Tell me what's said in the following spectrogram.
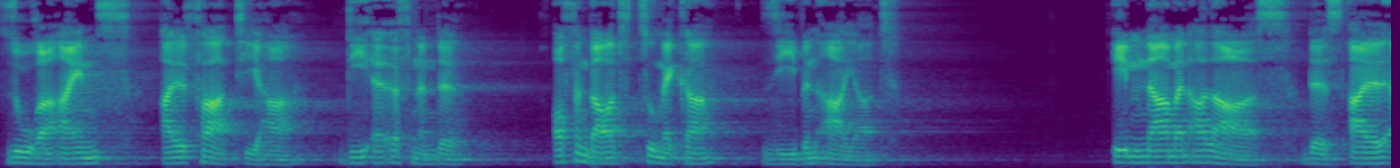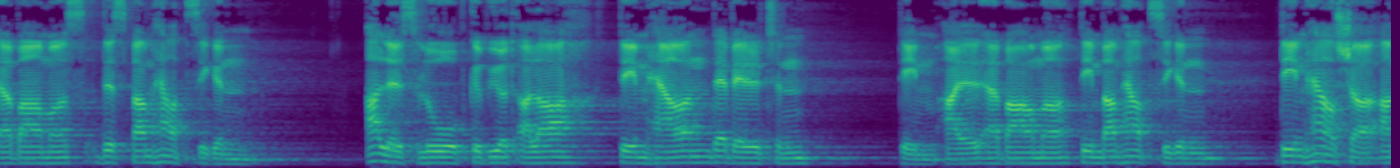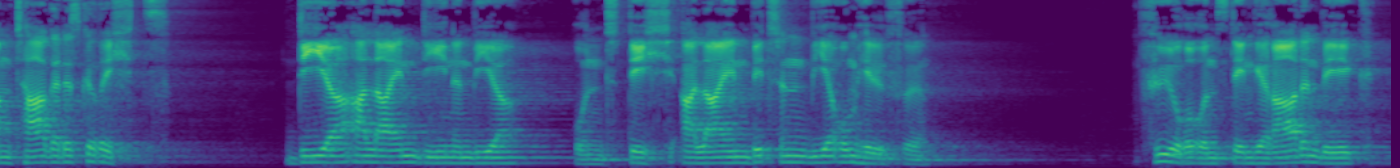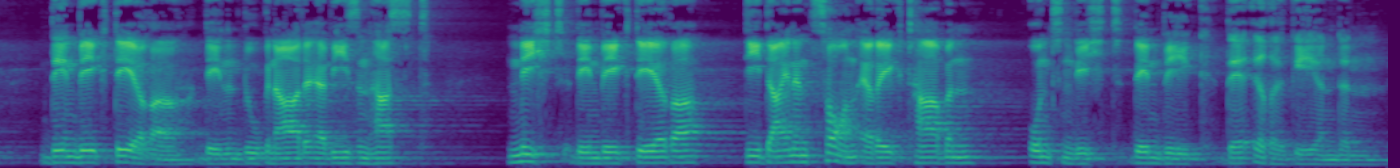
Sura 1 Al-Fatiha, die eröffnende, offenbart zu Mekka, sieben Ayat. Im Namen Allahs, des Allerbarmers, des Barmherzigen. Alles Lob gebührt Allah, dem Herrn der Welten, dem Allerbarmer, dem Barmherzigen, dem Herrscher am Tage des Gerichts Dir allein dienen wir und dich allein bitten wir um Hilfe. Führe uns den geraden Weg, den Weg derer, denen du Gnade erwiesen hast, nicht den Weg derer, die deinen Zorn erregt haben, und nicht den Weg der Irregehenden.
